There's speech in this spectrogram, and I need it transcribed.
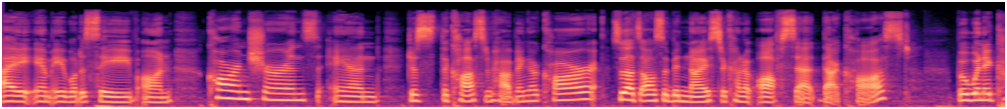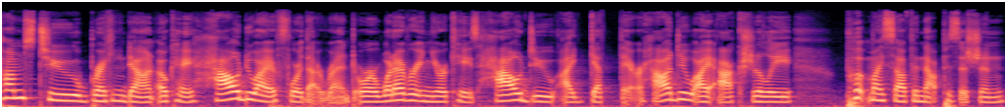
I am able to save on car insurance and just the cost of having a car. So that's also been nice to kind of offset that cost. But when it comes to breaking down, okay, how do I afford that rent? Or whatever in your case, how do I get there? How do I actually put myself in that position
